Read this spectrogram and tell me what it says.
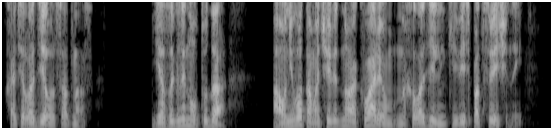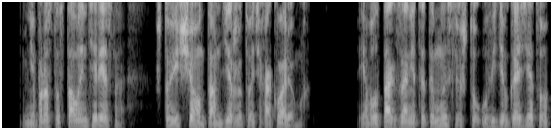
хотел отделаться от нас. Я заглянул туда, а у него там очередной аквариум на холодильнике, весь подсвеченный. Мне просто стало интересно, что еще он там держит в этих аквариумах. Я был так занят этой мыслью, что, увидев газету,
